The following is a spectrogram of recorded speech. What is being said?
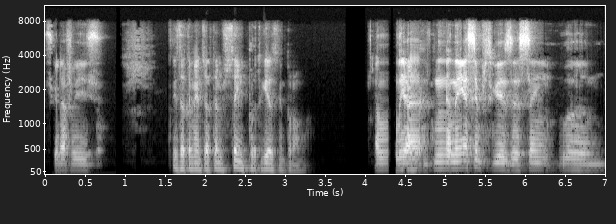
se calhar foi isso. Exatamente, já estamos sem português em prova. Aliás, nem é sem português, é sem uh,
